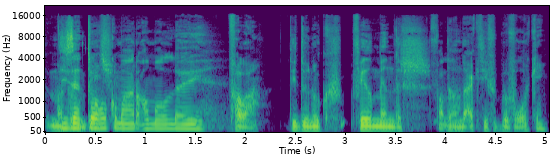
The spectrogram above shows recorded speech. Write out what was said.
Die zijn toch beetje. ook maar allemaal lui. voilà. Die doen ook veel minder Voilà. dan de actieve bevolking.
